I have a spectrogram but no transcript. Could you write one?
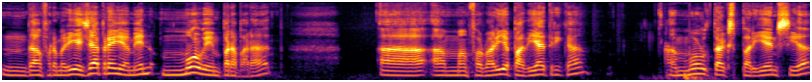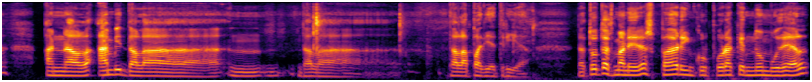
d'enfermeria ja prèviament molt ben preparat, eh, amb enfermeria pediàtrica, amb molta experiència en l'àmbit de la, de, la, de la pediatria. De totes maneres, per incorporar aquest nou model,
